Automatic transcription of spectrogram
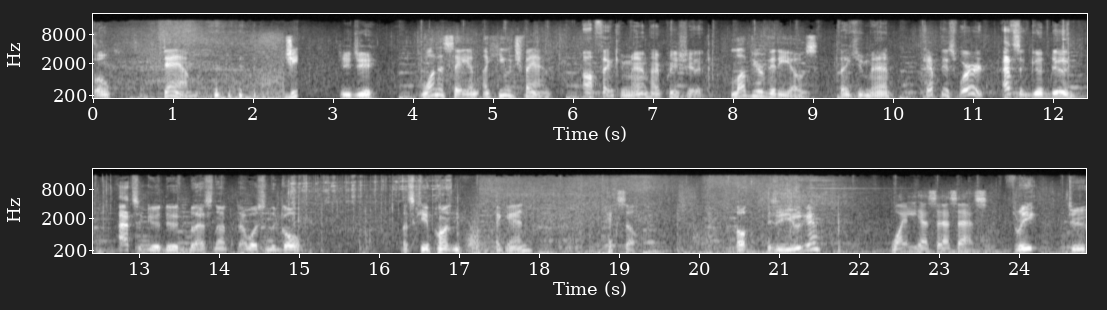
Boom. Damn. G. GG. Wanna say I'm a huge fan. Oh, thank you, man. I appreciate it. Love your videos. Thank you, man. Kept his word. That's a good dude. That's a good dude, but that's not, that wasn't the goal. Let's keep hunting. Again? Pixel. Oh, is it you again? YESSS. Three, two,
